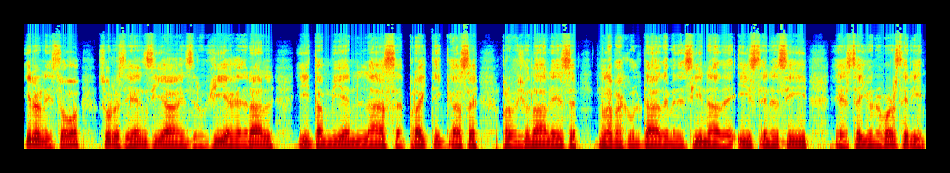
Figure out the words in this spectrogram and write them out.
y realizó su residencia en cirugía general y también las prácticas profesionales en la Facultad de Medicina de East Tennessee State University.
